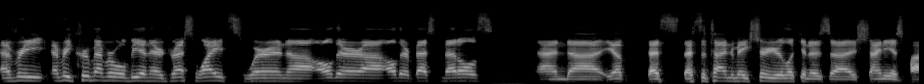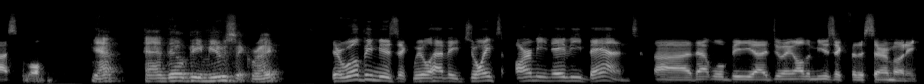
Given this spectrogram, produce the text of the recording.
every every crew member will be in their dress whites, wearing uh, all their uh, all their best medals, and uh, yep, that's that's the time to make sure you're looking as uh, shiny as possible. Yeah, and there'll be music, right? There will be music. We will have a joint Army Navy band uh, that will be doing all the music for the ceremony.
